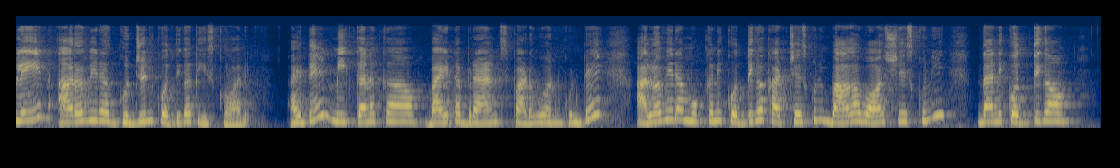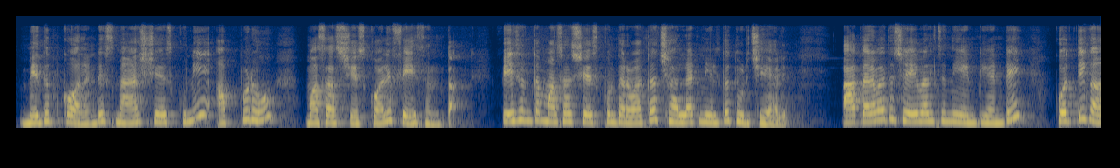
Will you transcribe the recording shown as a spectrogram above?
ప్లెయిన్ అలోవెరా గుజ్జుని కొద్దిగా తీసుకోవాలి. అయితే మీకు కనుక బయట బ్రాండ్స్ పడవు అనుకుంటే అలోవెరా ముక్కని కొద్దిగా కట్ చేసుకుని బాగా వాష్ చేసుకుని దాన్ని కొద్దిగా మెదుపుకోవాలంటే స్మాష్ చేసుకుని అప్పుడు మసాజ్ చేసుకోవాలి ఫేస్ అంతా. ఫేస్ అంతా మసాజ్ చేసుకున్న తర్వాత చల్లటి నీళ్ళతో తుడిచేయాలి. ఆ తర్వాత చేయవలసింది ఏంటి అంటే కొద్దిగా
